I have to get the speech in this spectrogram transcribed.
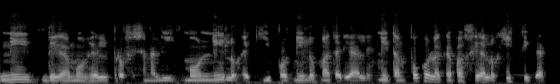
ni digamos el profesionalismo, ni los equipos, ni los materiales, ni tampoco la capacidad logística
